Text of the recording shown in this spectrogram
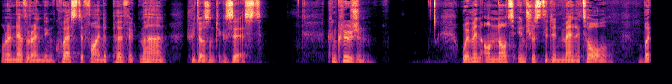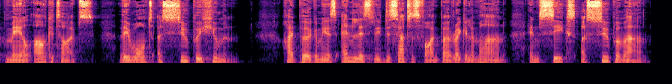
on a never ending quest to find a perfect man who doesn't exist. Conclusion Women are not interested in men at all, but male archetypes. They want a superhuman, Hypergamy is endlessly dissatisfied by a regular man and seeks a superman.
